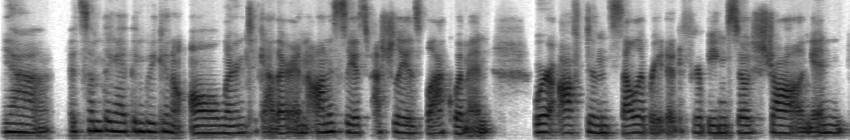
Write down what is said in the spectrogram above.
Yeah, it's something I think we can all learn together. And honestly, especially as Black women, we're often celebrated for being so strong and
